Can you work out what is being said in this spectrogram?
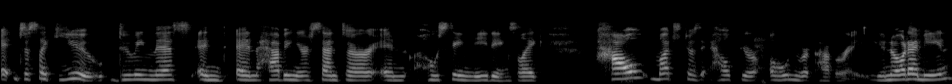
it, just like you doing this and and having your center and hosting meetings, like how much does it help your own recovery? You know what I mean?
